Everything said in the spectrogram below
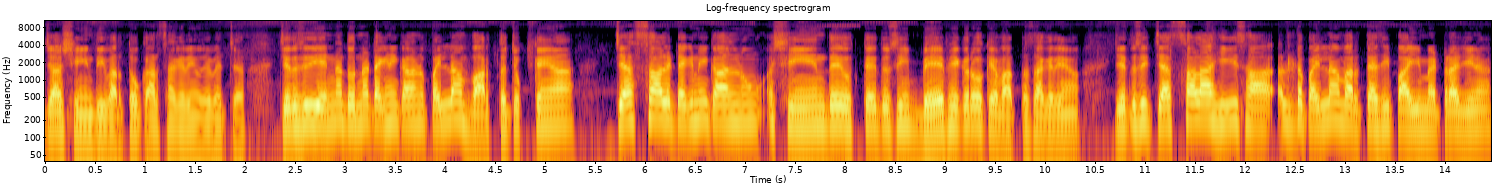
ਜਾਂ ਸ਼ੀਨ ਦੀ ਵਰਤੋਂ ਕਰ ਸਕਦੇ ਹੋ ਉਹਦੇ ਵਿੱਚ। ਜੇ ਤੁਸੀਂ ਇਹਨਾਂ ਦੋਨਾਂ ਟੈਕਨੀਕਲਾਂ ਨੂੰ ਪਹਿਲਾਂ ਵਰਤ ਚੁੱਕੇ ਆ ਚੈਸ ਵਾਲੇ ਟੈਕਨੀਕਲ ਨੂੰ ਸ਼ੀਨ ਦੇ ਉੱਤੇ ਤੁਸੀਂ ਬੇਫਿਕਰ ਹੋ ਕੇ ਵਰਤ ਸਕਦੇ ਹੋ। ਜੇ ਤੁਸੀਂ ਚੈਸ ਵਾਲਾ ਹੀ ਸਾਲਟ ਪਹਿਲਾਂ ਵਰਤਿਆ ਸੀ ਪਾਈਮੈਟਰਾਜੀਨ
